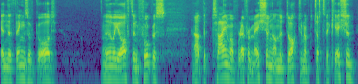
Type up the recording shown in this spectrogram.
in the things of God. We often focus at the time of Reformation on the doctrine of justification,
